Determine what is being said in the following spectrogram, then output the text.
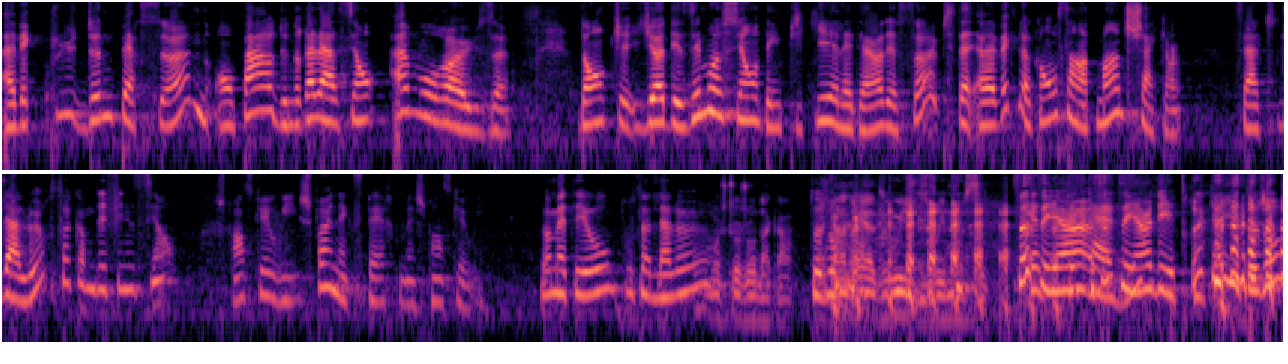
avec plus d'une personne, on parle d'une relation amoureuse. Donc, il y a des émotions impliquées à l'intérieur de ça, et puis c'est avec le consentement de chacun. Ça a-tu de l'allure, ça, comme définition? Je pense que oui. Je ne suis pas une experte, mais je pense que oui. Là, Mathéo, tout ça a de l'allure? Moi, je suis toujours d'accord. Toujours. Quand André a dit oui, je dis oui, moi aussi. Ça, c'est un, ça, c'est un des trucs. hein, il, est toujours,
